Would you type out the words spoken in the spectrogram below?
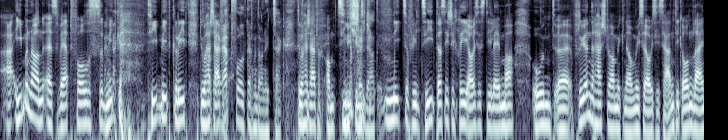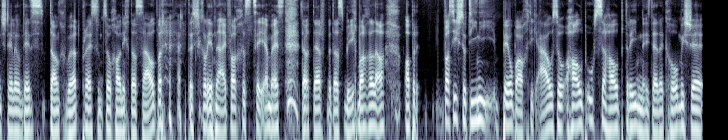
auch immer noch ein, ein wertvolles Mitglied. Teammitglied. Du also hast einfach, wertvoll darf man da nicht sagen. Du hast einfach am Dienstag nicht so viel Zeit. Das ist ein bisschen unser Dilemma. Und äh, früher hast du einmal genau unsere Sendung online stellen und jetzt dank WordPress und so kann ich das selber. das ist ein, bisschen ein einfaches CMS. Da darf man das mich machen lassen. Aber was ist so deine Beobachtung? Auch so halb außen, halb drin in dieser komischen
